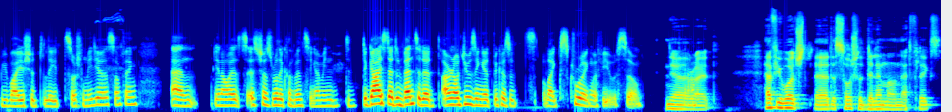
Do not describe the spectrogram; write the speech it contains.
why you should delete social media or something. And you know it's it's just really convincing. I mean, the, the guys that invented it are not using it because it's like screwing with you. So yeah, Yeah. right. Have you watched uh, the Social Dilemma on Netflix?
